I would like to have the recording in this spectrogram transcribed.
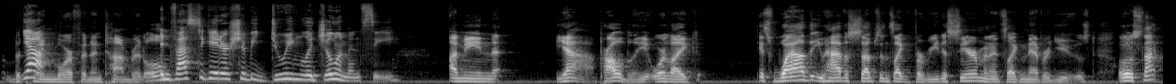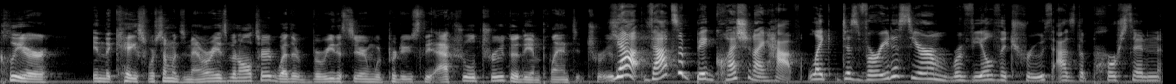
between Yeah. Morfin and Tom Riddle. Investigators should be doing Legilimency. I mean, yeah, probably. Or like, it's wild that you have a substance like Veritaserum and it's like never used. Although it's not clear in the case where someone's memory has been altered whether Veritaserum would produce the actual truth or the implanted truth. Yeah, that's a big question I have. Like, does Veritaserum reveal the truth as the person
